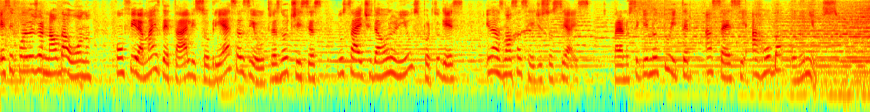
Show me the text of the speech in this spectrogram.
Esse foi o Jornal da ONU. Confira mais detalhes sobre essas e outras notícias no site da ONU News Português e nas nossas redes sociais. Para nos seguir no Twitter, acesse arroba ONU News.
